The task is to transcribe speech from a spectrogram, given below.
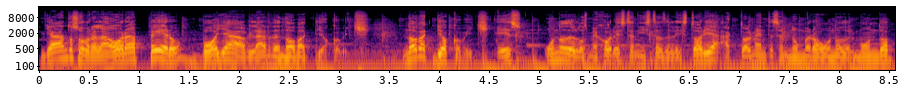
Ya ando sobre la hora, pero voy a hablar de Novak Djokovic. Novak Djokovic es uno de los mejores tenistas de la historia, actualmente es el número uno del mundo,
